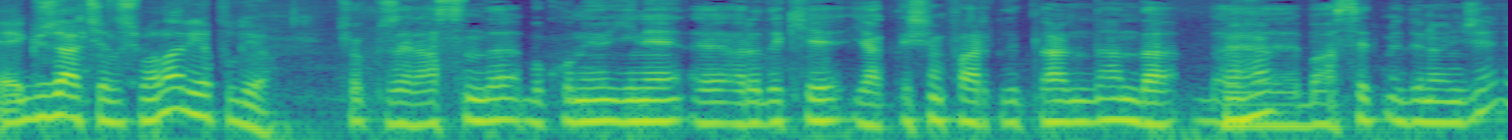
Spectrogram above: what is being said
e, güzel çalışmalar yapılıyor. Çok güzel. Aslında bu konuyu yine e, aradaki yaklaşım farklılıklarından da e, bahsetmeden önce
